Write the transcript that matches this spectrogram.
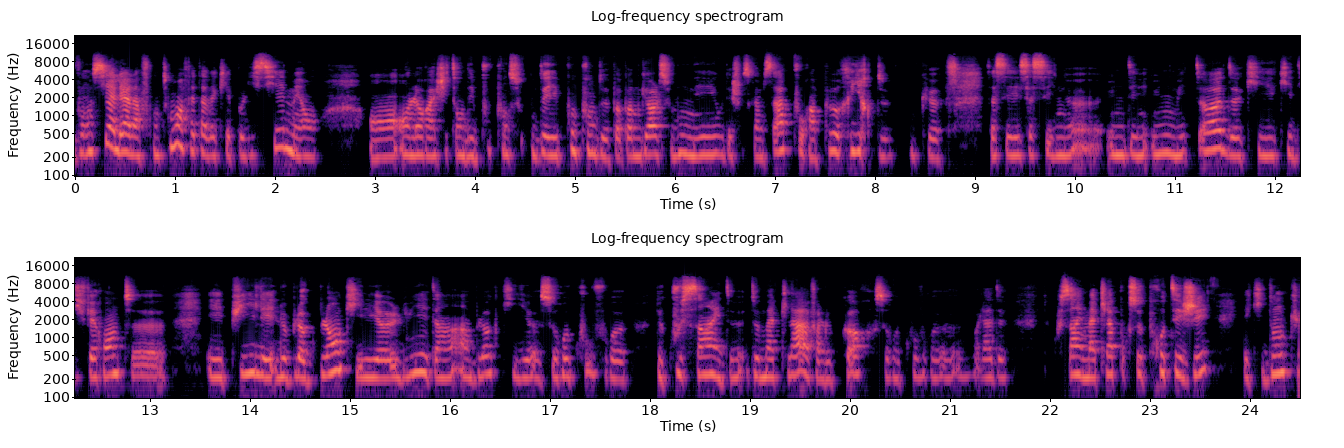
vont, aussi aller à l'affrontement en fait avec les policiers, mais en, en, leur agitant des pompons, des pompons de pop-up girl sous le nez ou des choses comme ça pour un peu rire d'eux. Donc euh, ça c'est ça c'est une, une, une, méthode qui, qui est différente. Euh, et puis les, le bloc blanc qui euh, lui est un, un bloc qui euh, se recouvre de coussins et de, de, matelas. Enfin le corps se recouvre voilà de, de, coussins et matelas pour se protéger et qui donc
